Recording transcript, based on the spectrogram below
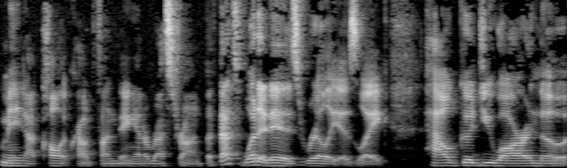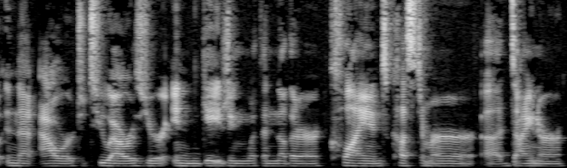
may not call it crowdfunding at a restaurant, but that's what it is really is like how good you are in the in that hour to two hours you're engaging with another client, customer, uh, diner.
